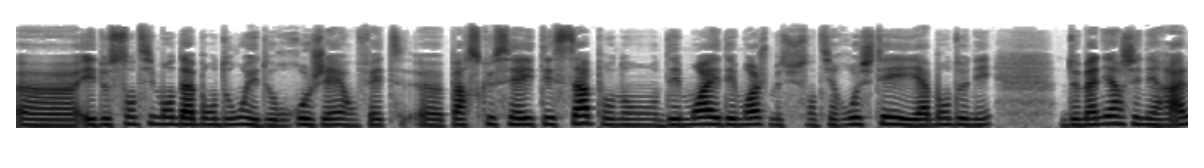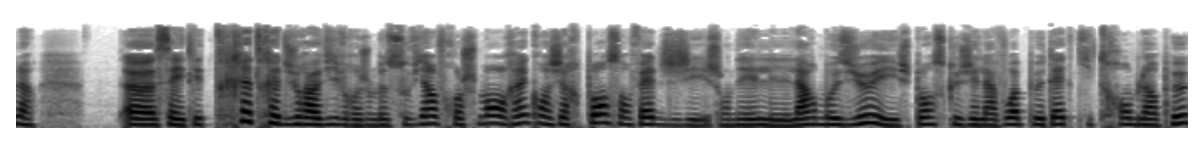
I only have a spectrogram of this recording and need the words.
euh, et de sentiments d'abandon et de rejet en fait euh, parce que ça a été ça pendant des mois et des mois je me suis sentie rejetée et abandonnée de manière générale euh, ça a été très très dur à vivre. Je me souviens franchement rien quand j'y repense en fait j'en ai, les larmes aux yeux et je pense que j'ai la voix peut-être qui tremble un peu.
